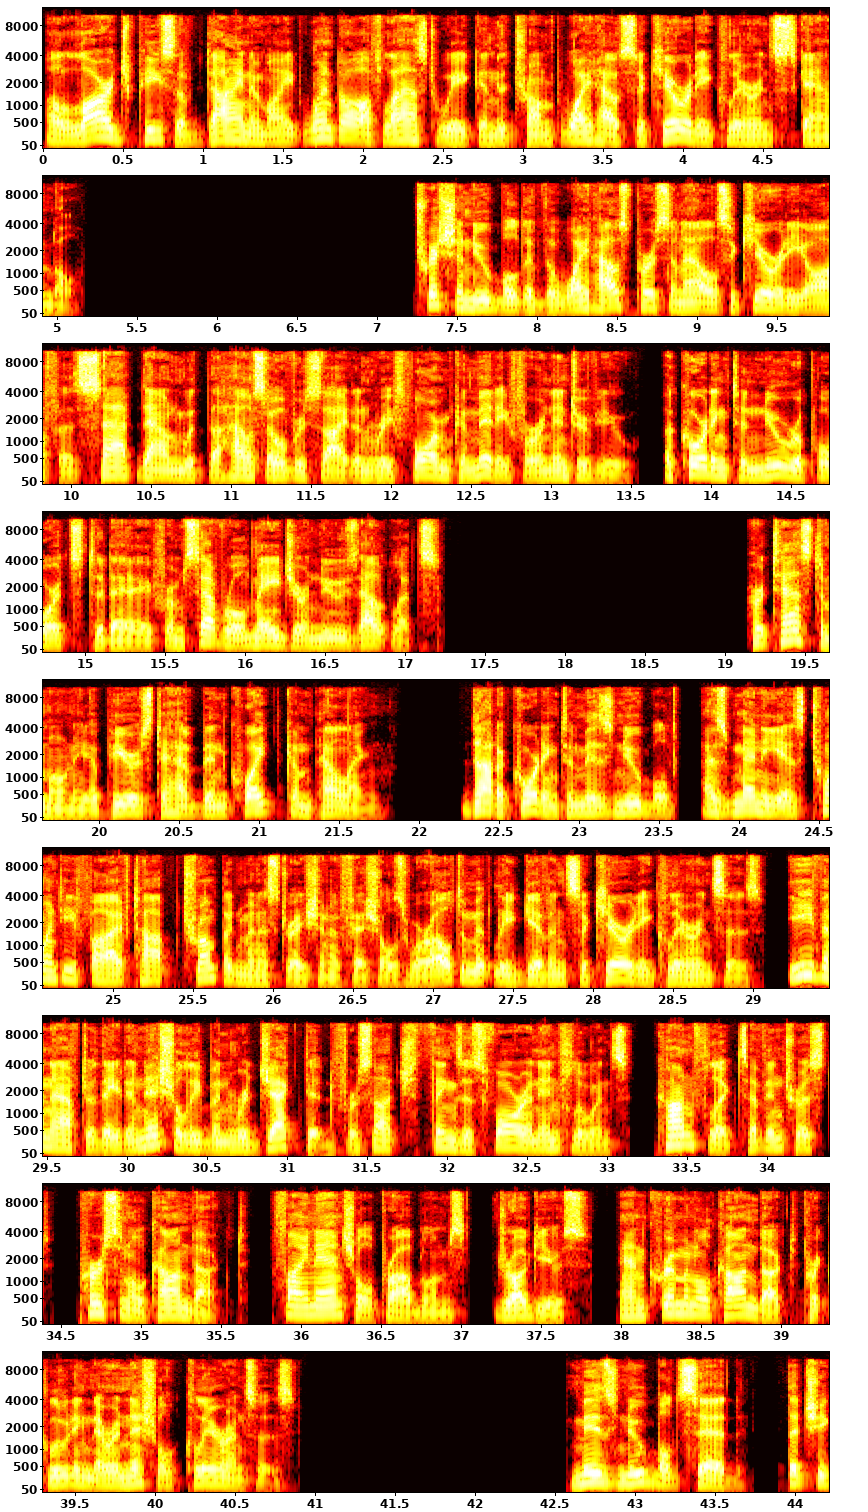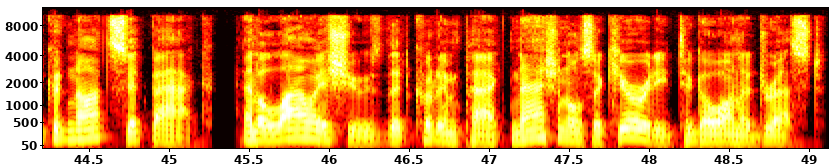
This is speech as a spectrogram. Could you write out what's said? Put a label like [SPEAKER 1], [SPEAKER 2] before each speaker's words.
[SPEAKER 1] A large piece of dynamite went off last week in the Trump White House security clearance scandal. Tricia Newbold of the White House Personnel Security Office sat down with the House Oversight and Reform Committee for an interview, according to new reports today from several major news outlets. Her testimony appears to have been quite compelling. According to Ms. Newbold, as many as 25 top Trump administration officials were ultimately given security clearances, even after they'd initially been rejected for such things as foreign influence, conflicts of interest, personal conduct, financial problems, drug use, and criminal conduct precluding their initial clearances. Ms. Newbold said that she could not sit back and allow issues that could impact national security to go unaddressed.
